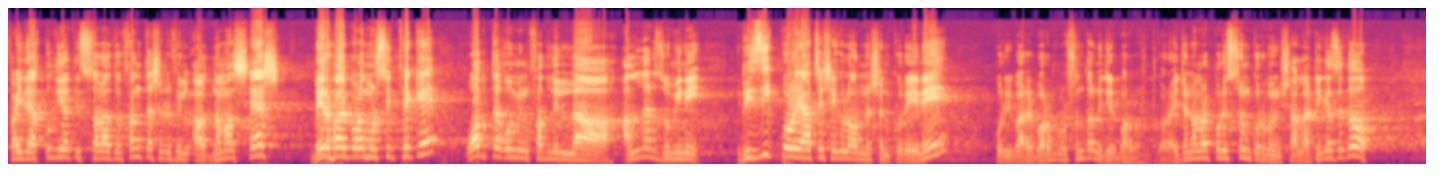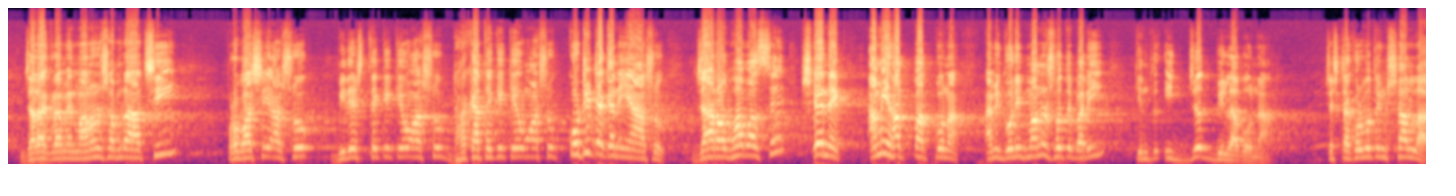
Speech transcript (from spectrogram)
ফাইদা কুদিয়াতি সলাত ফান্তা শরীফিল নামাজ শেষ, বের হয়ে পড়ো মসজিদ থেকে। ওয়াবতাকুমিন ফাদলিল্লাহ। আল্লাহর জমিনে রিজিক পড়ে আছে সেগুলো অন্বেষণ করে এনে পরিবারের পোষণ তো নিজের বড় পোষণ করো। এই জন্য আমরা পরিশ্রম করব ইনশাল্লাহ ঠিক আছে তো? যারা গ্রামের মানুষ আমরা আছি, প্রবাসী আসুক, বিদেশ থেকে কেউ আসুক, ঢাকা থেকে কেউ আসুক, কোটি টাকা নিয়ে আসুক, যার অভাব আছে, সে নেক। আমি হাত পাতবো না, আমি গরিব মানুষ হতে পারি, কিন্তু ইজ্জত বিলাবো না। চেষ্টা করব তো ইনশাল্লাহ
